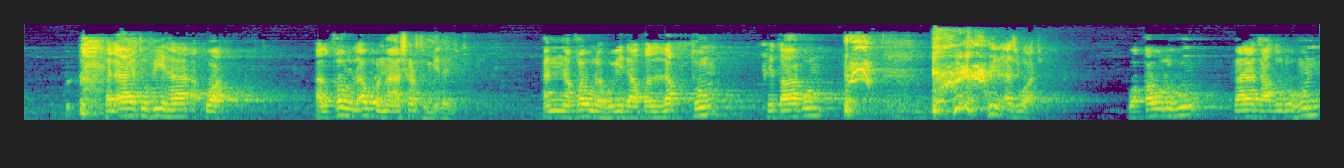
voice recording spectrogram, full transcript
فالآية فيها أقوال. القول الأول ما أشرتم إليه. أن قوله إذا طلقتم خطاب للأزواج. وقوله فلا تعضلوهن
